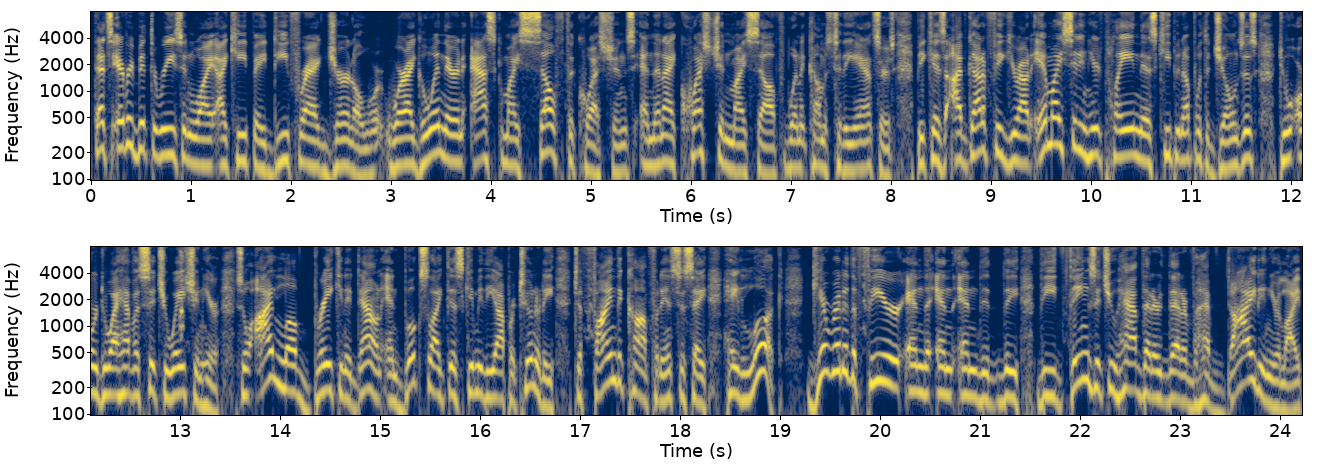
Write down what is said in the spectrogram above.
That's every bit the reason why I keep a defrag journal where, where I go in there and ask myself the questions, and then I question myself when it comes to the answers because I've got to figure out: Am I sitting here playing this, keeping up with the Joneses, do, or do I have a situation here? So I love breaking it down, and books like this give me the opportunity to find the confidence to say, "Hey, look, get rid of the fear and the and and the the, the things that you have that are that have have died in your life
